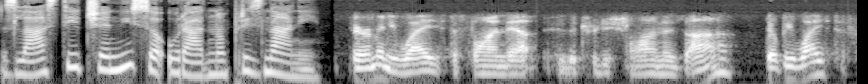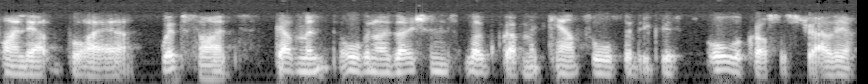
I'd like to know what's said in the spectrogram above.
zlasti, če niso uradno priznani. There are many ways to find out who the traditional owners are. There'll be ways to find out via websites, government organisations, local government councils that exist all across Australia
